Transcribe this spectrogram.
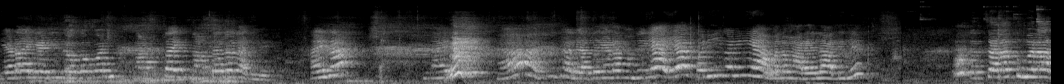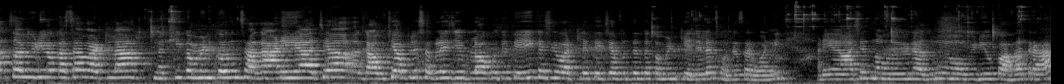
येडा येडी दोघं पण नाचतायत नाचायला लागले आहे ना? हा झाले आता म्हणजे या या कणी कणी या आम्हाला मारायला आलेले तर चला तुम्हाला आजचा व्हिडिओ कसा वाटला? नक्की कमेंट करून सांगा. आणि याच्या गावचे आपले सगळे जे ब्लॉग होते तेही कसे वाटले? त्याच्याबद्दल तर कमेंट केलेलंच होत्या सर्वांनी. आणि असेच नवनवीन अजून व्हिडिओ पाहत राहा.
